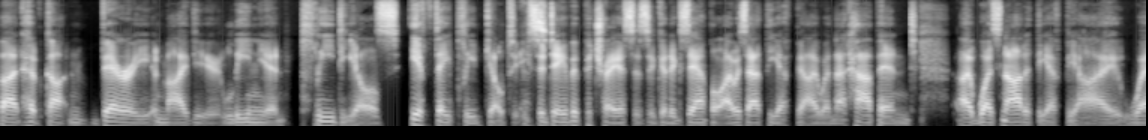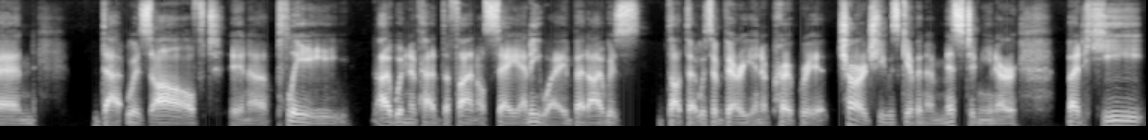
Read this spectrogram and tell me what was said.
but have gotten very, in my view, lenient plea deals if they plead guilty. Yes. So David Petraeus is a good example. I was at the FBI when that happened. I was not at the FBI when that resolved in a plea. I wouldn't have had the final say anyway, but I was thought that was a very inappropriate charge. He was given a misdemeanor, but he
